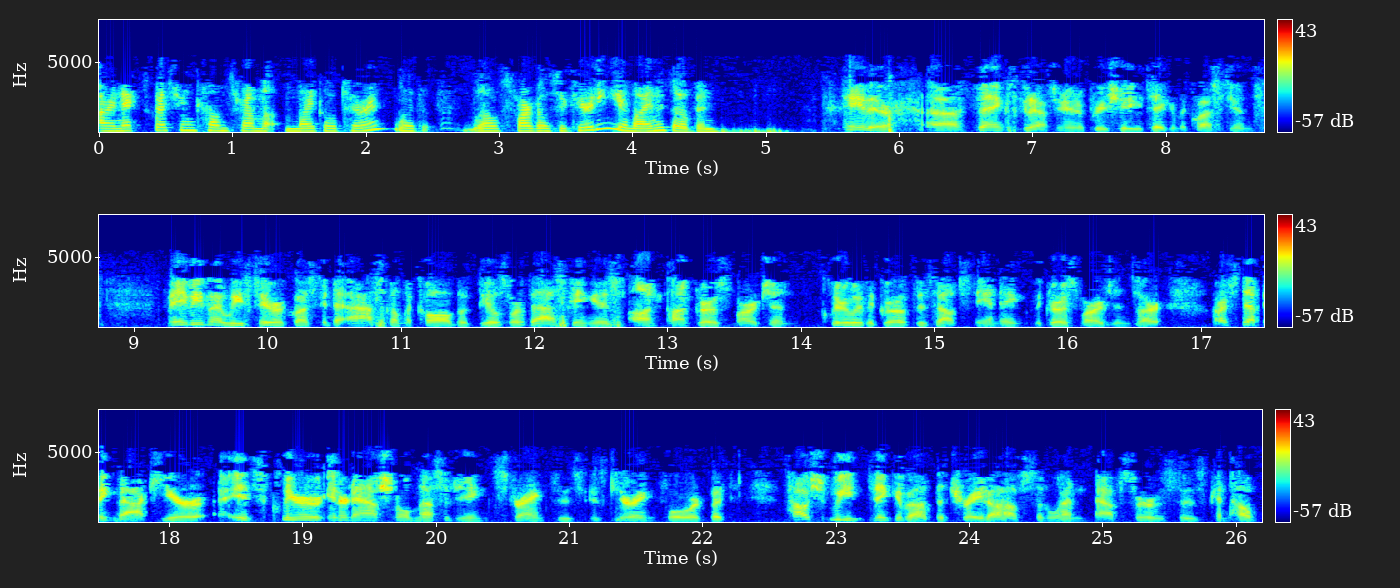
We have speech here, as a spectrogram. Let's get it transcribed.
Our next question comes from Michael Turrin with Wells Fargo Securities. Your line is open. Hey there. Uh, thanks. Good afternoon. Appreciate you taking the questions. Maybe my least favorite question to ask on the call, but feels worth asking is on on gross margin. Clearly, the growth is outstanding. The gross margins are stepping back here. It's clear international messaging strength is carrying forward, but how should we think about the trade-offs and when App Services can help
